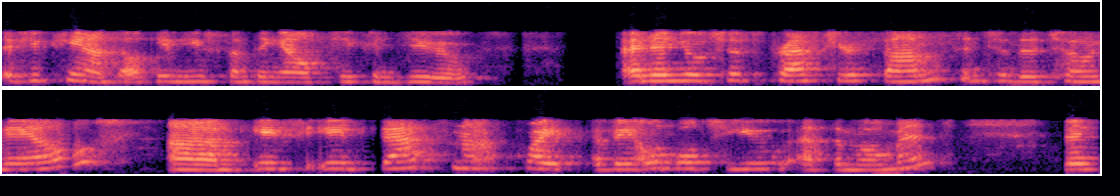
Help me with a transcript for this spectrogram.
if you can't, I'll give you something else you can do. And then you'll just press your thumbs into the toenails um, if, if that's not quite available to you at the moment, then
